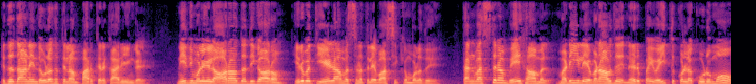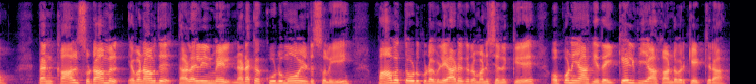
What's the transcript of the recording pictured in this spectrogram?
இதுதானே இந்த உலகத்தில் நாம் பார்க்கிற காரியங்கள். நீதிமொழிகள் ஆறாவது அதிகாரம் இருபத்தி ஏழாம் வசனத்திலே வாசிக்கும் பொழுது தன் வஸ்திரம் வேகாமல் மடியில் எவனாவது நெருப்பை வைத்துக் கொள்ள கூடுமோ தன் கால் சுடாமல் எவனாவது தழலின் மேல் நடக்க கூடுமோ என்று சொல்லி பாவத்தோடு கூட விளையாடுகிற மனுஷனுக்கு ஒப்பனையாக இதை கேள்வியாக ஆண்டவர் கேட்கிறார்.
